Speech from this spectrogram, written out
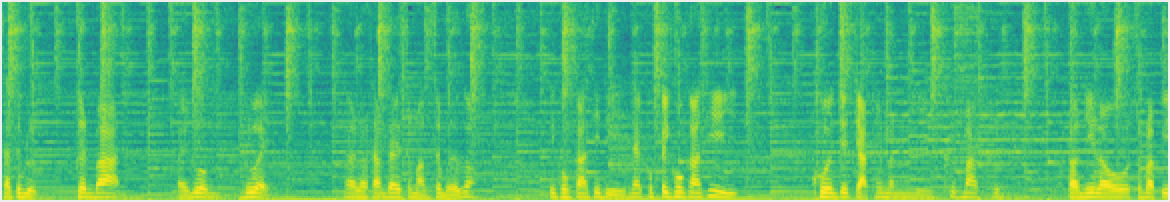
สัตว์บุรุษเพื่อนบ้านไปร่วมด้วย เราทำได้สม่ำเสมอก็เป็นโครงการที่ดีนะเป็นโครงการที่ควรจะจัดให้มันมีขึ้นมากขึ้น ตอนนี้เราสำหรับปี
